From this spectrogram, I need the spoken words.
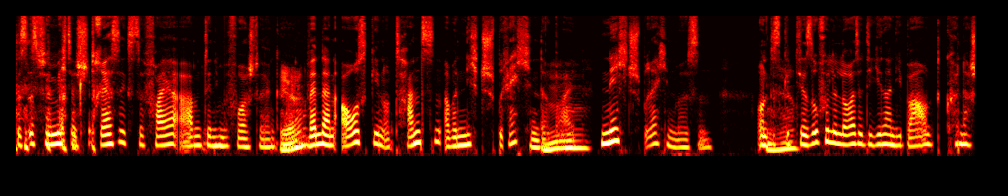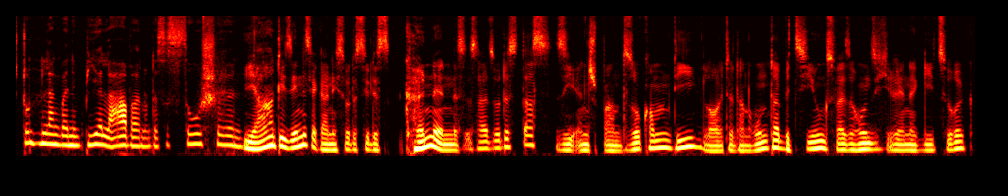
Das ist für mich der stressigste Feierabend, den ich mir vorstellen kann. Ja? Wenn dann ausgehen und tanzen, aber nicht sprechen dabei. Mhm. Nicht sprechen müssen. Und es ja. gibt ja so viele Leute, die gehen an die Bar und können da stundenlang bei einem Bier labern und das ist so schön. Ja, die sehen es ja gar nicht so, dass sie das können. Es ist halt so, dass das sie entspannt. So kommen die Leute dann runter, beziehungsweise holen sich ihre Energie zurück.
